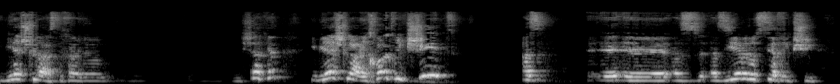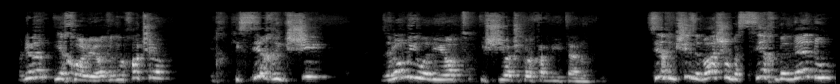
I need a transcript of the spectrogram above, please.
אם יש לה, סליחה, אני אישה, כן? אם יש לה יכולת רגשית, אז, אה, אה, אז, אז יהיה לנו שיח רגשי. אני אומר, יכול להיות, וגם יכול להיות שלא. כי שיח רגשי זה לא מיומנויות אישיות של כל אחד מאיתנו. שיח רגשי זה משהו בשיח בינינו,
